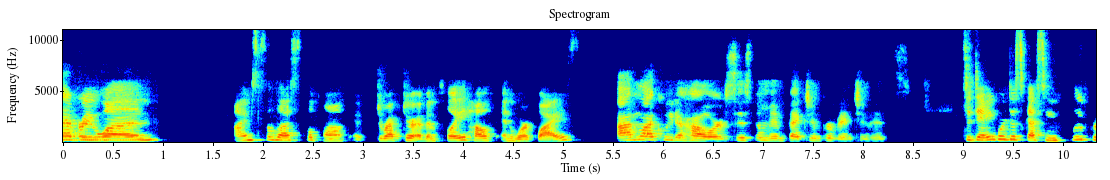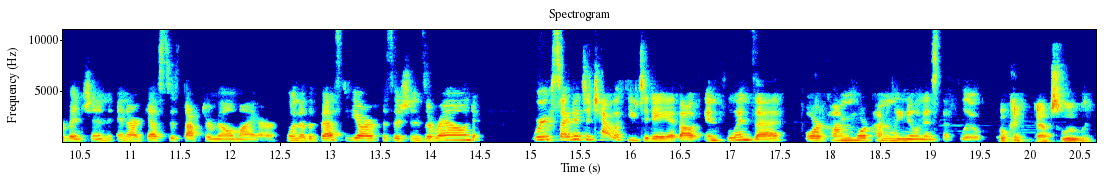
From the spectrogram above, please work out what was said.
everyone. I'm Celeste LeBlanc, Director of Employee Health and WorkWise. I'm Lyquita Howard, System Infection Preventionist. Today we're discussing flu prevention, and our guest is Dr. Mel Meyer, one of the best ER physicians around. We're excited to chat with you today about influenza, or com- more commonly known as the flu. Okay, absolutely.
